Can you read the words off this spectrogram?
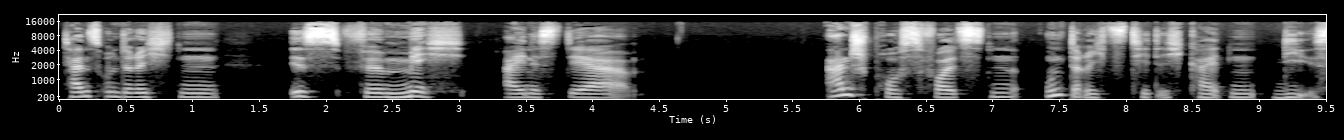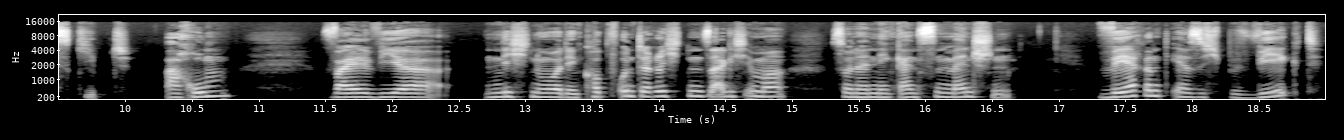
Tanzunterrichten ist für mich eines der anspruchsvollsten Unterrichtstätigkeiten, die es gibt. Warum? Weil wir nicht nur den Kopf unterrichten, sage ich immer, sondern den ganzen Menschen. Während er sich bewegt,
